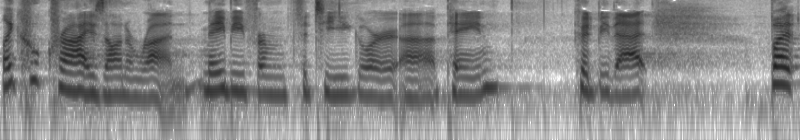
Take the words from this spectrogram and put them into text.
Like, who cries on a run? Maybe from fatigue or uh, pain. Could be that. But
